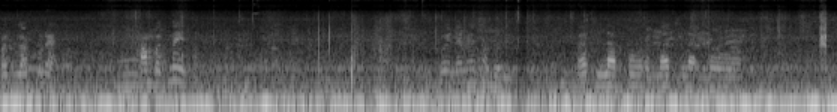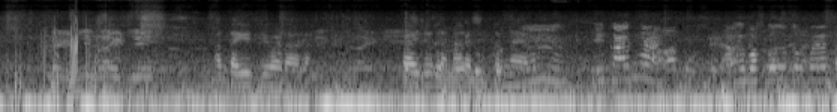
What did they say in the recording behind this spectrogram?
बदलापूर आहे. थांबत नाही इथं पहिल्या नाही थांबत इथं. बदलापूर बदलापूर. आता इडली वडा आला. पाहिजे तर मग तर नाही हे काय आम्ही बसलो होतो तोपर्यंत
